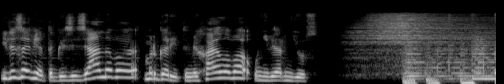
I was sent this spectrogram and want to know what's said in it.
Елизавета Газизянова, Маргарита Михайлова, UniverNews. Thank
